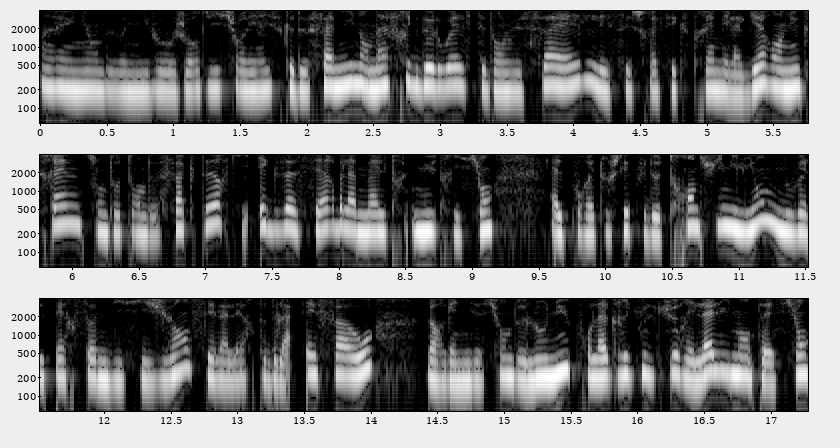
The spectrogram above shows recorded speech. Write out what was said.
Réunion de haut niveau aujourd'hui sur les risques de famine en Afrique de l'Ouest et dans le Sahel. Les sécheresses extrêmes et la guerre en Ukraine sont autant de facteurs qui exacerbent la malnutrition. Elle pourrait toucher plus de 38 millions de nouvelles personnes d'ici juin. C'est l'alerte de la FAO, l'organisation de l'ONU pour l'agriculture et l'alimentation.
